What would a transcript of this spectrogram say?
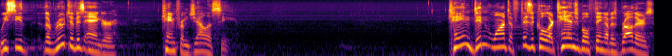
we see the root of his anger came from jealousy. Cain didn't want a physical or tangible thing of his brother's.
